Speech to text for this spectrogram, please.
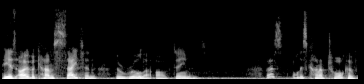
He has overcome Satan, the ruler of demons. But as all this kind of talk of,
